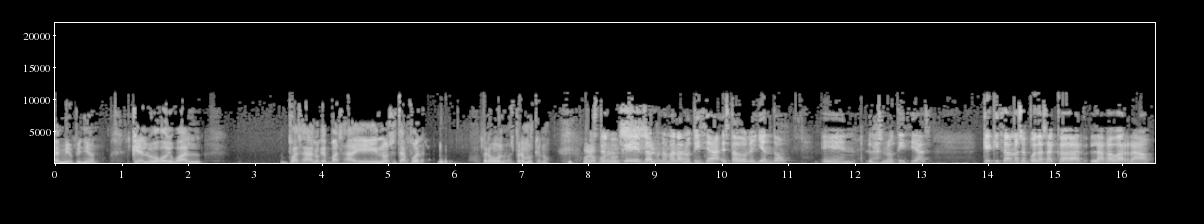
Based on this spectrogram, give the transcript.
en mi opinión. Que luego igual pasa lo que pasa ahí y no se echan fuera. Pero bueno, esperemos que no. Bueno, pues. Tengo que dar sí. una mala noticia. He estado leyendo en las noticias que quizás no se pueda sacar la gabarra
